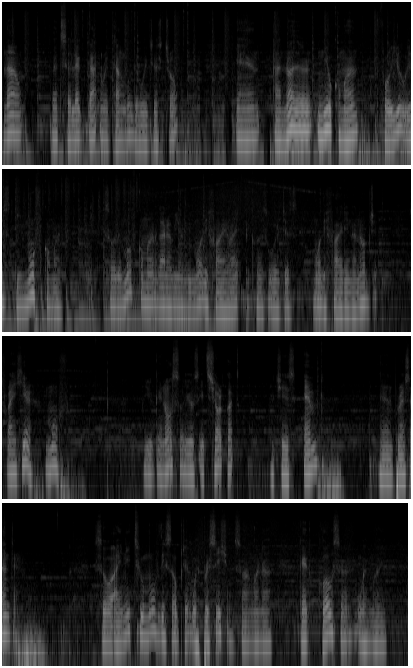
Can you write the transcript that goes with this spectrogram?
now let's select that rectangle that we just drew. And another new command for you is the move command. So the move command gotta be on the modify right? Because we're just modifying an object. It's right here move. You can also use its shortcut which is M and press enter. So I need to move this object with precision. So I'm gonna get closer with my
